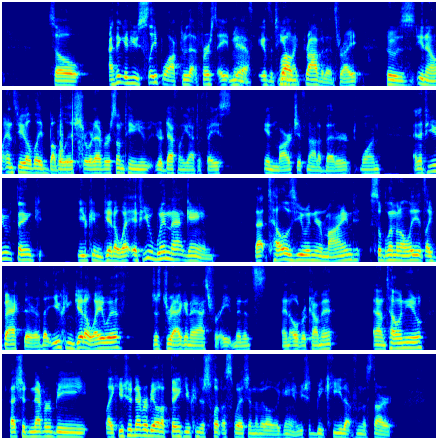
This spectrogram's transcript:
So I think if you sleepwalk through that first eight Yeah. minutes against a team Well- like Providence, right, who's you know NCAA bubble-ish or whatever, some team you you're definitely going to to face in March, if not a better one. And if you think you can get away, if you win that game, that tells you in your mind subliminally, it's like back there that you can get away with just dragging ass for eight minutes and overcome it. And I'm telling you, that should never be like you should never be able to think you can just flip a switch in the middle of a game. You should be keyed up from the start.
